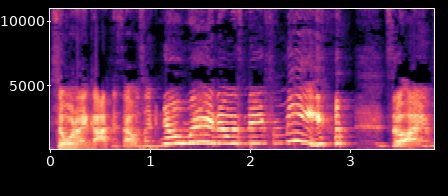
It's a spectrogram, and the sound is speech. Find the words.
So when I got this, I was like, no way, that was made for me. so I am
